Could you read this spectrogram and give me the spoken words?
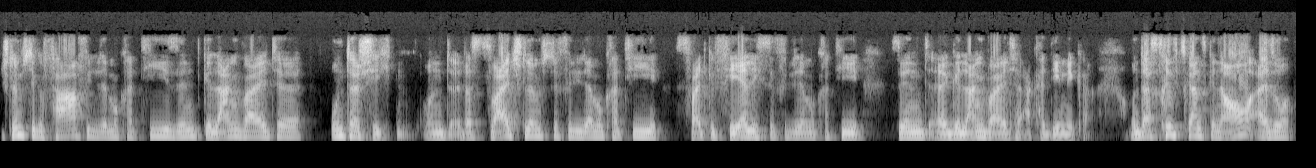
die schlimmste Gefahr für die Demokratie sind gelangweilte Unterschichten. Und äh, das zweitschlimmste für die Demokratie, das zweitgefährlichste für die Demokratie sind äh, gelangweilte Akademiker. Und das trifft es ganz genau. Also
